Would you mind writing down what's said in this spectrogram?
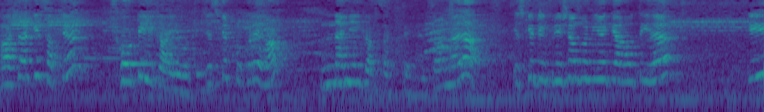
भाषा की सबसे छोटी इकाई होती है, जिसके टुकड़े हम नहीं कर सकते हैं। समझ आया? इसकी डिफिनेशन सुनिए, क्या होती है? कि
